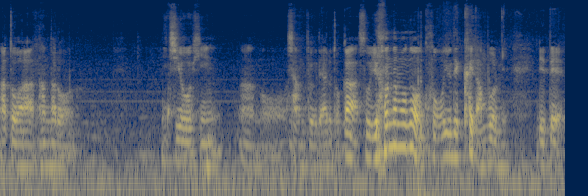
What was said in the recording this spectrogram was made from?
あとは何だろう日用品あのシャンプーであるとかそういろんなものをこういうでっかい段ボールに入れて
